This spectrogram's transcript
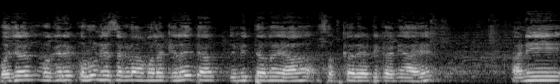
भजन वगैरे करून हे सगळं आम्हाला केलंय. त्या निमित्तानं हा सत्कार या ठिकाणी आहे. आणि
